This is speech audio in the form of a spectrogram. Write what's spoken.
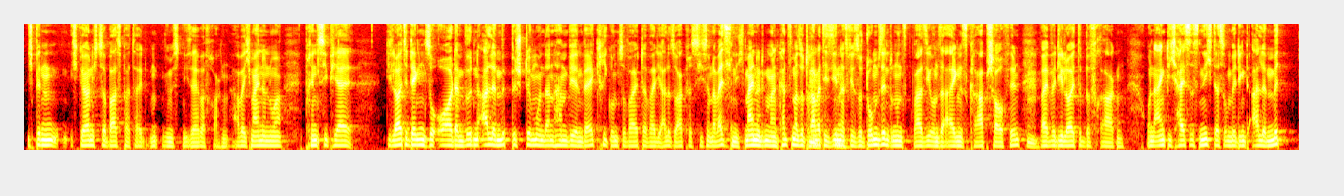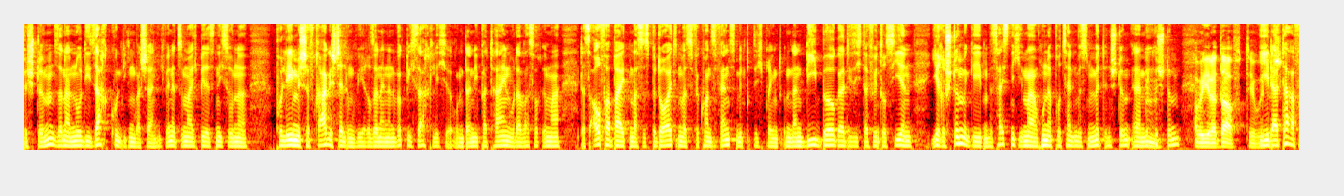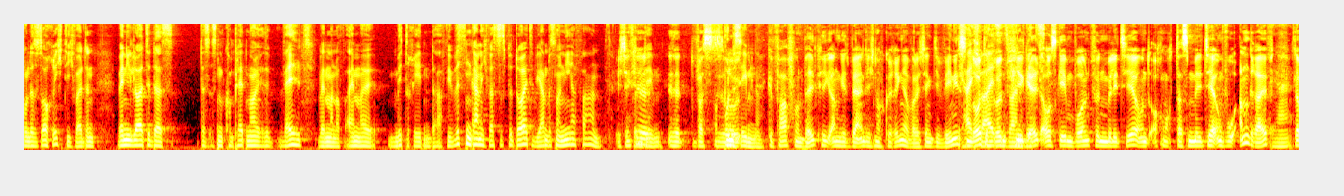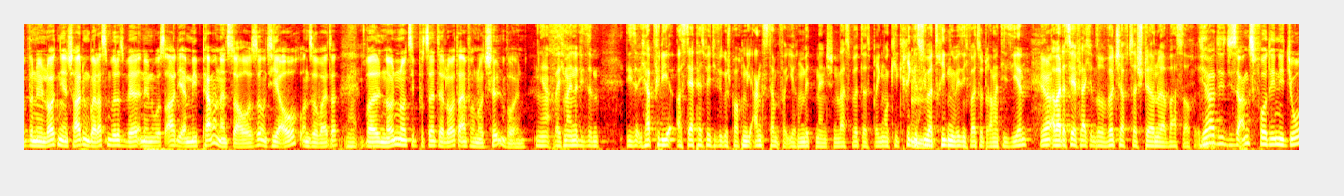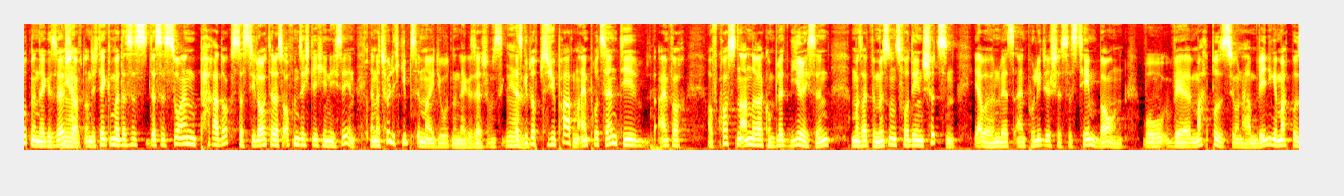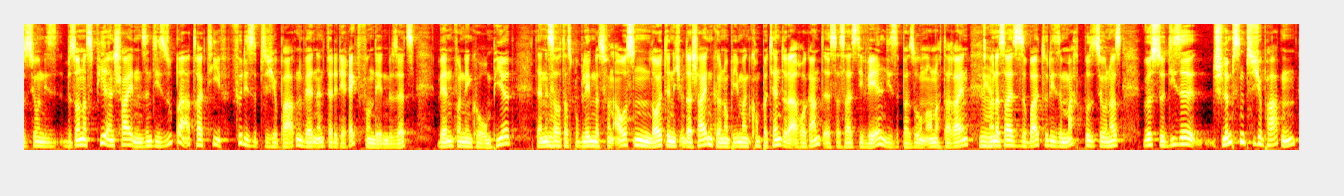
Ich bin, ich gehöre nicht zur Basispartei, wir müssten die selber fragen. Aber ich meine nur, prinzipiell die Leute denken so, oh, dann würden alle mitbestimmen und dann haben wir einen Weltkrieg und so weiter, weil die alle so aggressiv sind. Oder weiß ich nicht. Ich meine, man kann es mal so dramatisieren, mhm. dass wir so dumm sind und uns quasi unser eigenes Grab schaufeln, mhm. weil wir die Leute befragen. Und eigentlich heißt es nicht, dass unbedingt alle mitbestimmen, sondern nur die Sachkundigen wahrscheinlich. Wenn jetzt zum Beispiel jetzt nicht so eine polemische Fragestellung wäre, sondern eine wirklich sachliche und dann die Parteien oder was auch immer das aufarbeiten, was es bedeutet und was es für Konsequenzen mit sich bringt und dann die Bürger, die sich dafür interessieren, ihre Stimme geben. Das heißt nicht immer 100% müssen mit äh, mitbestimmen. Aber jeder darf, theoretisch. Jeder darf und das ist auch richtig, weil weil dann, wenn die Leute das das ist eine komplett neue Welt, wenn man auf einmal mitreden darf. Wir wissen gar nicht, was das bedeutet. Wir haben das noch nie erfahren. Ich denke, dem, äh, was die Gefahr von Weltkrieg angeht, wäre eigentlich noch geringer, weil ich denke, die wenigsten ja, Leute weiß, würden viel Geld Witz. ausgeben wollen für ein Militär und auch noch das Militär irgendwo angreift. Ja. Ich glaube, wenn du den Leuten die Entscheidung überlassen würdest, wäre in den USA die Armee permanent zu Hause und hier auch und so weiter, ja, weil 99 Prozent der Leute einfach nur chillen wollen. Ja, weil ich meine, diese, diese ich habe für die aus der Perspektive gesprochen, die Angst haben vor ihren Mitmenschen. Was wird das bringen? Okay, Krieg mhm. ist übertrieben gewesen, ich wollte so dramatisieren, aber dass wir vielleicht unsere Wirtschaft zerstören oder was auch immer. Ja, die, diese Angst vor den Idioten in der Gesellschaft. Ja. Und ich denke mal, das ist, das ist so ein Paradox, dass die Leute das offensichtlich hier nicht sehen. Denn natürlich gibt es immer Idioten in der Gesellschaft. Es, ja. es gibt auch Psychopathen, ein Prozent, die einfach auf Kosten anderer komplett gierig sind. Und man sagt, wir müssen uns vor denen schützen. Ja, aber wenn wir jetzt ein politisches System bauen, wo wir Machtpositionen haben, wenige Machtpositionen, die besonders viel entscheiden, sind die super attraktiv für diese Psychopathen, werden entweder direkt von denen besetzt, werden von denen korrumpiert. Dann ist ja. auch das Problem, dass von außen Leute nicht unterscheiden können, ob jemand kompetent oder arrogant ist. Das heißt, die wählen diese Person Person auch noch da rein. Ja. Und das heißt, sobald du diese Machtposition hast, wirst du diese schlimmsten Psychopathen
